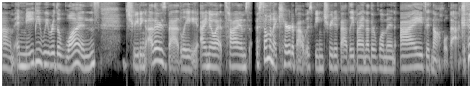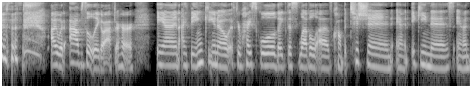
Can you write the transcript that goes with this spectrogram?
Um, and maybe we were the ones treating others badly. I know at times someone I cared about was being treated badly by another woman. I did not hold back. I would absolutely go after her. And I think, you know, through high school, like this level of competition and ickiness and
